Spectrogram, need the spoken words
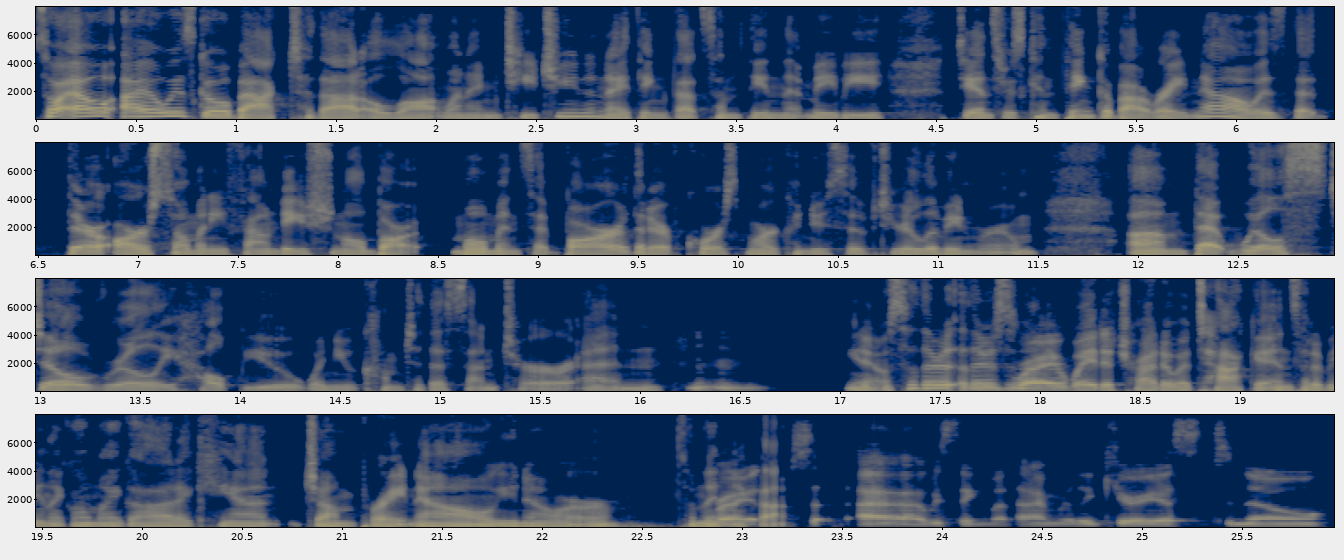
so I, I always go back to that a lot when i'm teaching and i think that's something that maybe dancers can think about right now is that there are so many foundational barre moments at barre that are of course more conducive to your living room um, that will still really help you when you come to the center and Mhm. you know so there, there's another Right. way to try to attack it instead of being like oh my god i can't jump right now you know or something like that So I, I was thinking about that. I'm really curious to know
